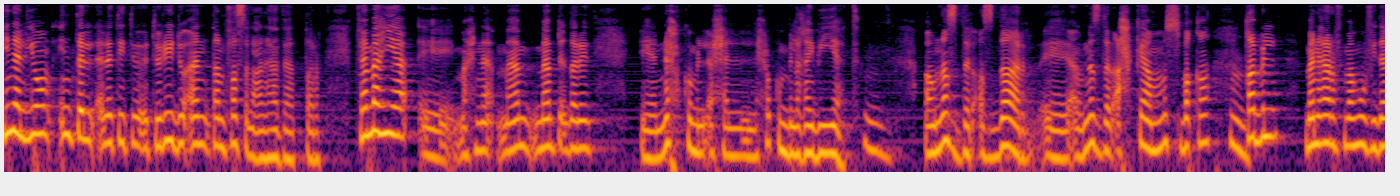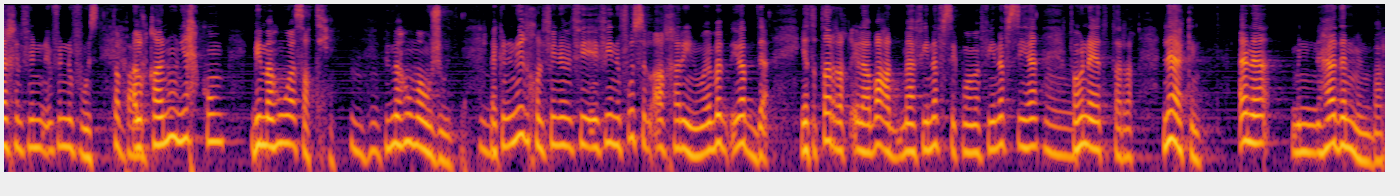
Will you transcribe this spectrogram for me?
هنا اليوم أنت التي تريد أن تنفصل عن هذا الطرف. فما هي ما إحنا ما ما بتقدر يعني نحكم الحكم بالغيبيات أو نصدر أصدار أو نصدر أحكام مسبقة قبل ما نعرف ما هو في داخل في النفوس. طبعا. القانون يحكم بما هو سطحي بما هو موجود. لكن إنه يدخل في في في نفوس الآخرين ويبدا يتطرق إلى بعض ما في نفسك وما في نفسها فهنا يتطرق. لكن أنا من هذا المنبر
